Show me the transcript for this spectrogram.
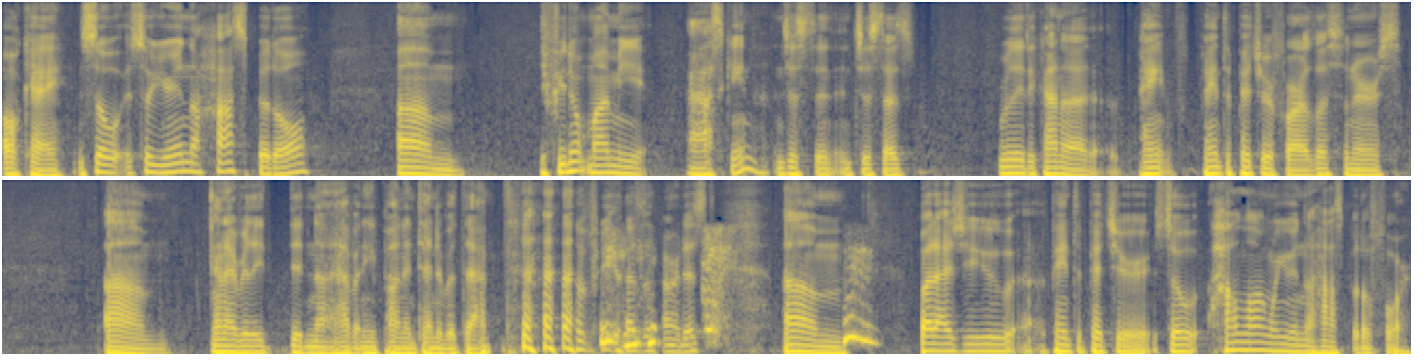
Okay, so so you're in the hospital. Um, if you don't mind me asking, just just as really to kind of paint paint the picture for our listeners, um, and I really did not have any pun intended with that for you as an artist. Um, but as you uh, paint the picture, so how long were you in the hospital for?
